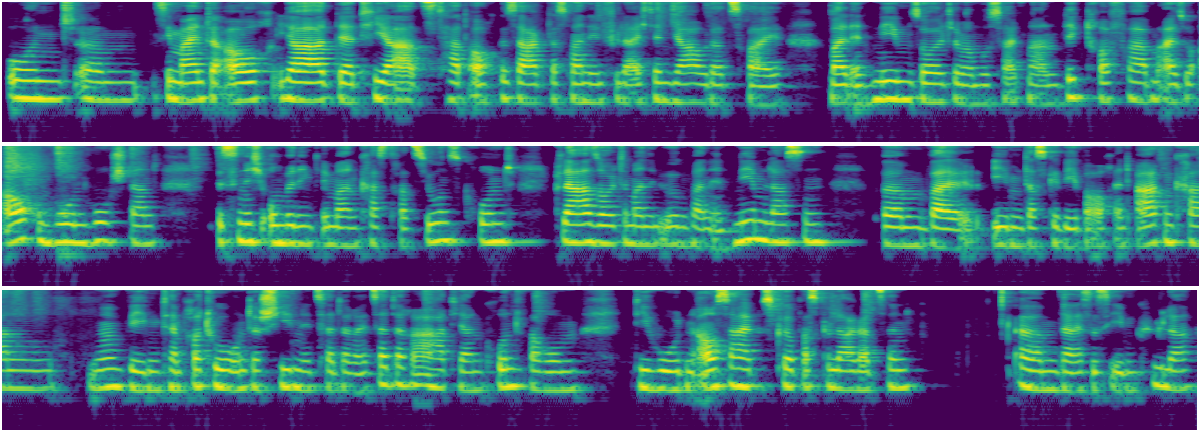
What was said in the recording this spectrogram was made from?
Und ähm, sie meinte auch, ja, der Tierarzt hat auch gesagt, dass man den vielleicht ein Jahr oder zwei mal entnehmen sollte. Man muss halt mal einen Blick drauf haben. Also auch einen hohen Hochstand ist nicht unbedingt immer ein Kastrationsgrund. Klar sollte man ihn irgendwann entnehmen lassen, ähm, weil eben das Gewebe auch entarten kann, ne, wegen Temperaturunterschieden etc. etc. Hat ja einen Grund, warum die Hoden außerhalb des Körpers gelagert sind. Ähm, da ist es eben kühler.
